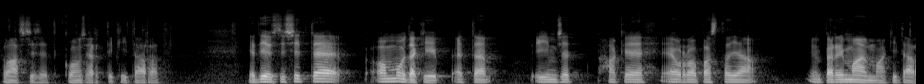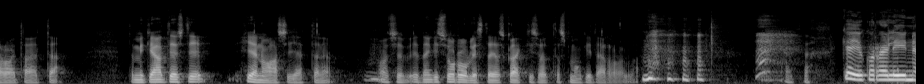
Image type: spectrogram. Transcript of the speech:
klassiset konserttikitarat. Ja tietysti sitten on muitakin, että ihmiset hakee Euroopasta ja ympäri maailmaa kitaroita, että, että mikä on tietysti hieno asia, että ne, mm. olisi jotenkin surullista, jos kaikki soittaisi mun kitaroilla. että. Keijo Koreliin,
